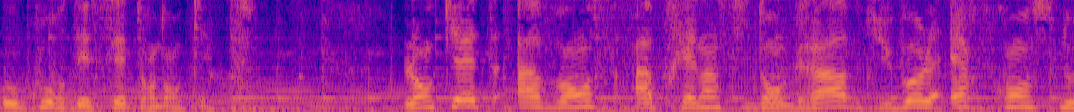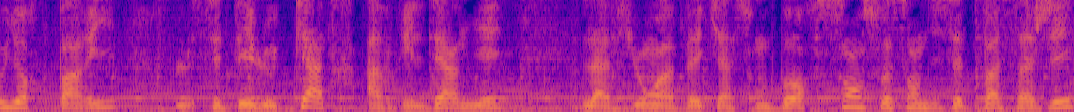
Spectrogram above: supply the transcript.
au cours des 7 ans d'enquête. L'enquête avance après l'incident grave du vol Air France New York-Paris. C'était le 4 avril dernier. L'avion avec à son bord 177 passagers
